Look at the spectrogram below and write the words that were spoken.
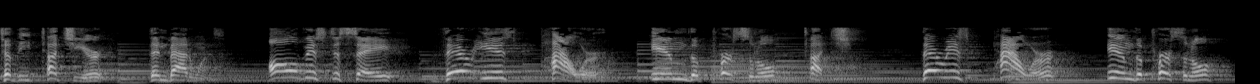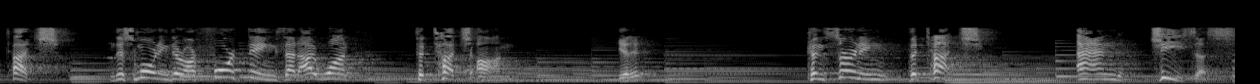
to be touchier than bad ones. All this to say, there is power in the personal touch. There is power in the personal touch. This morning, there are four things that I want to touch on. Get it? Concerning the touch and Jesus.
